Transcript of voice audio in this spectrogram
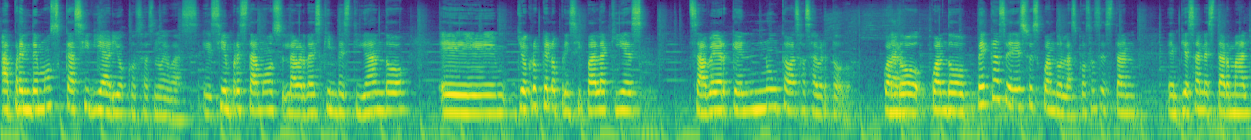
aprendemos casi diario cosas nuevas. Eh, siempre estamos, la verdad es que investigando. Eh, yo creo que lo principal aquí es saber que nunca vas a saber todo. Cuando, cuando pecas de eso es cuando las cosas están, empiezan a estar mal.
